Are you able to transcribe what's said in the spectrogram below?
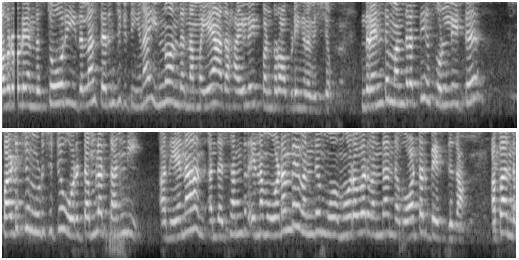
அவருடைய அந்த ஸ்டோரி இதெல்லாம் தெரிஞ்சுக்கிட்டீங்கன்னா இன்னும் அந்த நம்ம ஏன் அதை ஹைலைட் பண்றோம் அப்படிங்கிற விஷயம். இந்த ரெண்டு மந்திரத்தையும் சொல்லிட்டு படிச்சு முடிச்சுட்டு ஒரு டம்ளர் தண்ணி அது ஏன்னா அந்த சந்திர நம்ம உடம்பே வந்து மோரோவர் வந்து அந்த வாட்டர் பேஸ்டு தான். அப்போ அந்த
